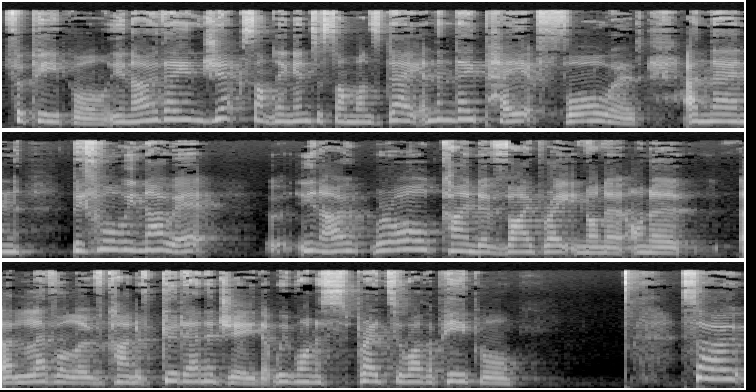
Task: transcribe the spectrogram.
for people, you know? They inject something into someone's day and then they pay it forward. And then before we know it, you know, we're all kind of vibrating on a on a, a level of kind of good energy that we want to spread to other people. So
